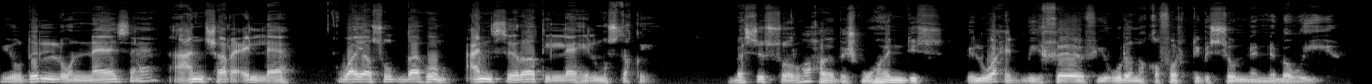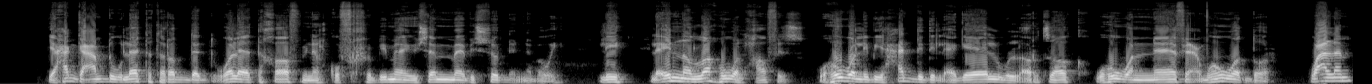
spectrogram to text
يضل الناس عن شرع الله ويصدهم عن صراط الله المستقيم. بس الصراحة يا باشمهندس الواحد بيخاف يقول أنا كفرت بالسنة النبوية. يا حاج عبده لا تتردد ولا تخاف من الكفر بما يسمى بالسنة النبوية. ليه؟ لأن الله هو الحافظ وهو اللي بيحدد الأجال والأرزاق وهو النافع وهو الضار. واعلم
